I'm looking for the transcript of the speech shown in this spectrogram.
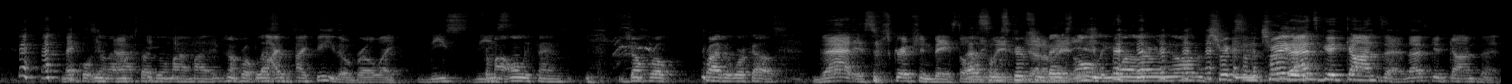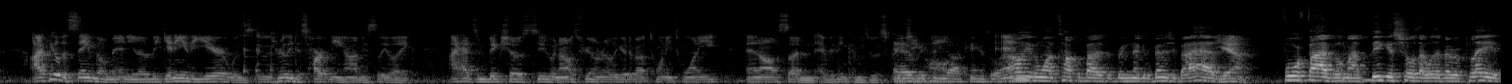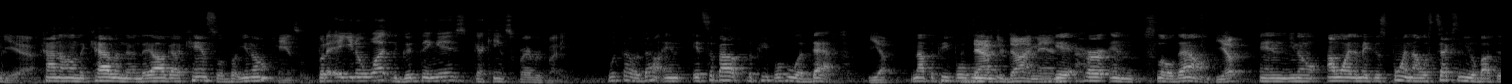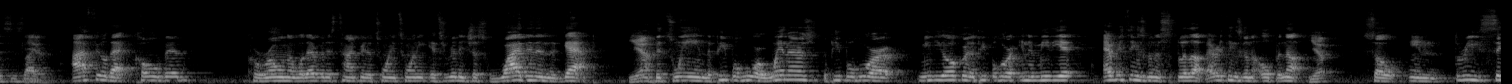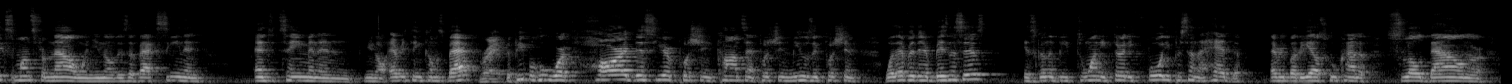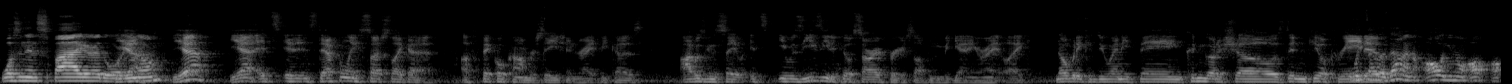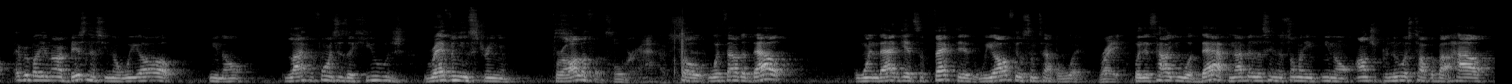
Quote you when I start doing my, my jump rope lessons I feel you though, bro. Like these these for my OnlyFans. jump rope private workouts. that is subscription based only. That's subscription based only. You want to learn know, the tricks and the trade. That's good content. That's good content. I feel the same though, man. You know, the beginning of the year it was it was really disheartening. Obviously, like I had some big shows too, and I was feeling really good about 2020, and all of a sudden everything comes to a screeching halt. Everything got canceled. I don't even want to talk about it to bring negative energy, but I had Yeah, four or five of my biggest shows I would have ever played. Yeah. Kind of on the calendar, and they all got canceled. But you know, Canceled. But hey, you know what? The good thing is, it got canceled for everybody. without a doubt, and it's about the people who adapt, Yep. not the people Adapt who or die, man. get hurt and slow down. Yep. And you know, I wanted to make this point. I was texting you about this. Is like Yeah. I feel that COVID, Corona, whatever this time period of 2020, it's really just widening the gap Yeah. between the people who are winners, the people who are mediocre, the people who are intermediate. Everything's gonna split up. Everything's gonna open up. Yep. So in three, six months from now, when you know there's a vaccine and entertainment and you know everything comes back, Right. The people who worked hard this year pushing content, pushing music, pushing whatever their business is, is gonna be 20, 30, 40 percent ahead of everybody else who kind of slowed down or wasn't inspired or yeah. you know. Yeah. Yeah. It's it's definitely such like a, a fickle conversation, right? Because I was gonna say it's it was easy to feel sorry for yourself in the beginning, right? Like nobody could do anything, couldn't go to shows, didn't feel creative. Without a doubt, and all you know, all, all, everybody in our business, you know, we all, you know, live performance is a huge revenue stream for all of us. Over half. So without a doubt, when that gets affected, we all feel some type of way. Right. But it's how you adapt. And I've been listening to so many, you know, entrepreneurs talk about how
